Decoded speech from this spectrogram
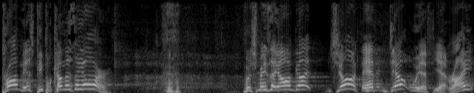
Problem is, people come as they are. Which means they all got junk they haven't dealt with yet, right?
